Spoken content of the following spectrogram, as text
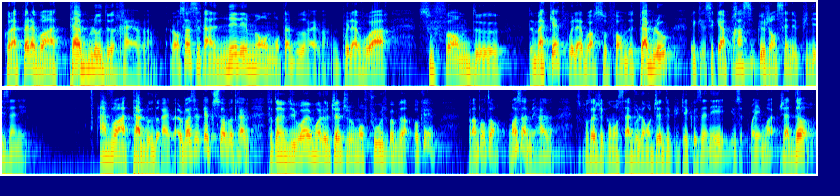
qu'on appelle avoir un tableau de rêve. Alors ça c'est un élément de mon tableau de rêve. Vous pouvez l'avoir sous forme de de maquette, vous pouvez l'avoir sous forme de tableau. C'est un principe que j'enseigne depuis des années. Avoir un tableau de rêve. Alors, parce que quel que soit votre rêve, certains me disent Ouais, moi, le jet, je m'en fous, j'ai pas besoin. Ok, pas important. Moi, c'est mes rêves. C'est pour ça que j'ai commencé à voler en jet depuis quelques années. Croyez-moi, j'adore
